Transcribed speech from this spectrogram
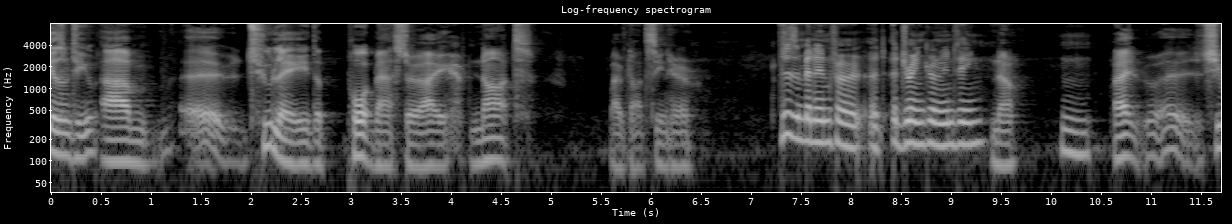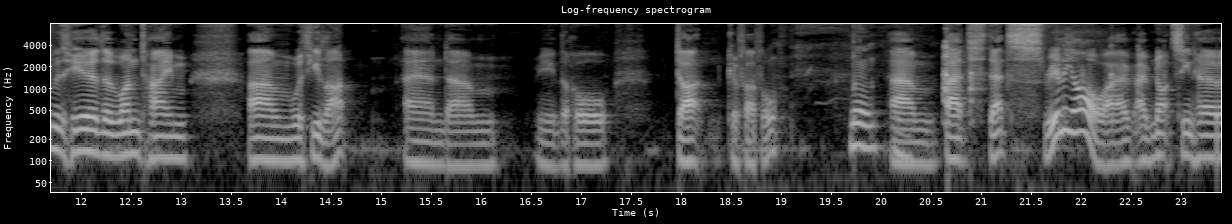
gives them to you. Um, uh, Tule, the portmaster, I have not, I've not seen her Hasn't been in for a, a drink or anything. No. I, uh, she was here the one time um, with you lot, and um, the whole dot kerfuffle. Well, Um, but that's really all. I've, I've not seen her. I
